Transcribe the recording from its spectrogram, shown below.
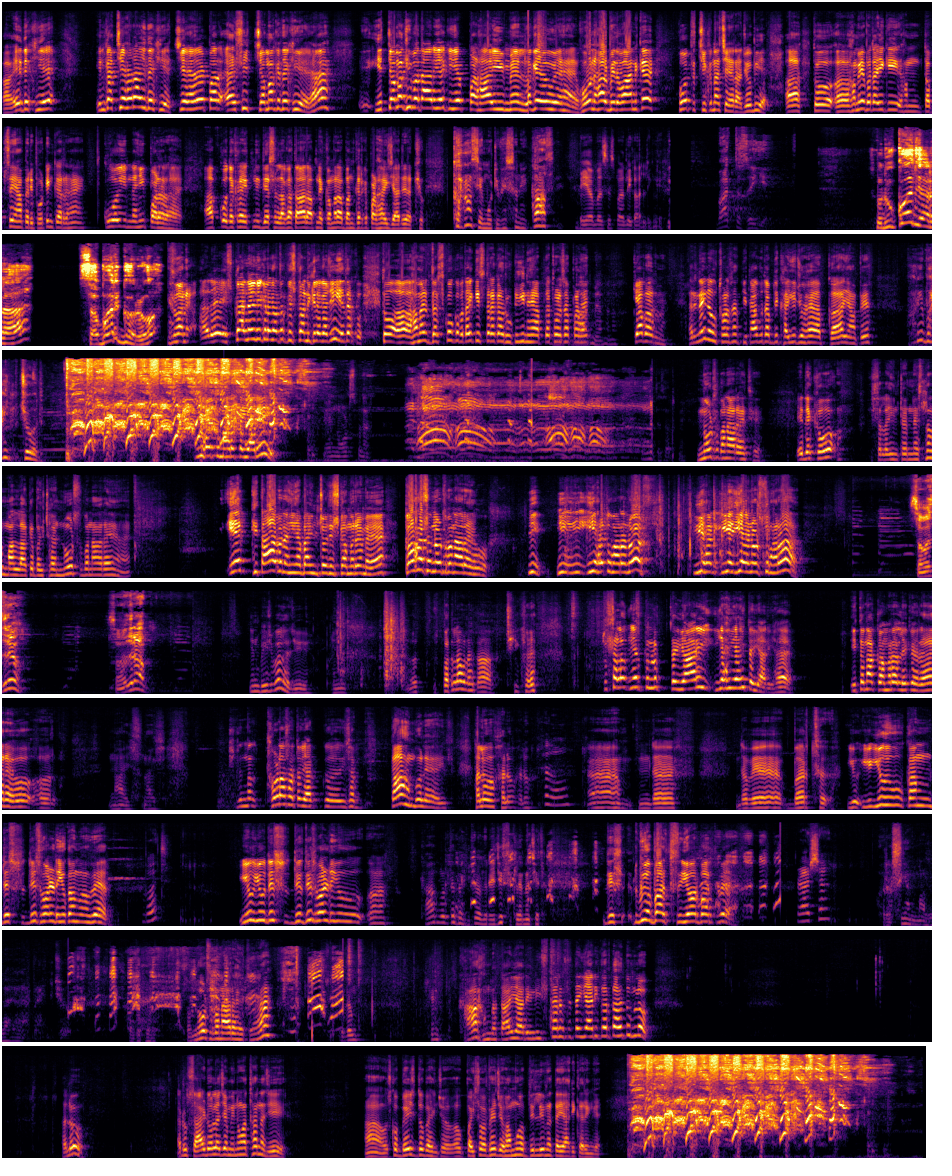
ये देखिए इनका चेहरा ही देखिए चेहरे पर ऐसी चमक देखिए हैं? ये चमक ही बता रही है कि ये पढ़ाई में लगे हुए हैं होनहार विद्वान के हो तो चिकना चेहरा जो भी है। आ, तो आ, हमें बताइए कि हम तब से यहाँ पे रिपोर्टिंग कर रहे हैं कोई नहीं पढ़ रहा है। आपको देख रहा है इतनी देर से लगातार अपने कमरा बंद करके पढ़ाई जारी रखियो कहाँ से मोटिवेशन है? कहाँ से? भैया बस इस बार निकाल लेंगे बात तो सही है। रुको जरा सबर करो। अरे इसका नहीं निकलेगा तो किसका निकलेगा? जी देखो तो आ, हमें दर्शकों को बताइए किस तरह का रूटीन है आपका? थोड़ा सा पढ़ाई क्या बात में? अरे नहीं नहीं थोड़ा सा किताब उताब दिखाइए जो है आपका यहाँ पे। अरे भाई चोद। ये है तुम्हारी तैयारी? नोट्स बना नोट्स बना रहे थे। ये देखो साला इंटरनेशनल माल ला के बैठा नोट्स बना रहे हैं। एक किताब नहीं है भाई इस कमरे में। कहाँ से नोट बना रहे हो? ये ये ये है तुम्हारा नोट्स ये है ये ये है नोट्स तुम्हारा? समझ रहे हो? समझ रहे हो इनविजिबल है जी पतला वाला का ठीक है। तो साला ये तुम लोग तैयारी यही यही तैयारी है। इतना कमरा लेके रह रहे हो और नाइस नाइस थोड़ा सा तो यार ये सब कहाँ हम बोले? Hello hello hello. The the way birth you you come this this world you come where What? You you this this world you क्या बोलते हैं भाई? अंग्रेज़ी सीख लेना चाहिए। This your birth your birth where Russia? Russian माल लाया है भाई नोट्स बना रहे थे हाँ? एकदम। कहा हम बताइए यार इस तरह से तैयारी करता है तुम लोग? हेलो अरे साइड वाला जमीनवा था ना जी। हाँ उसको भेज दो भेजो पैसा भेजो हम अब दिल्ली में तैयारी करेंगे।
